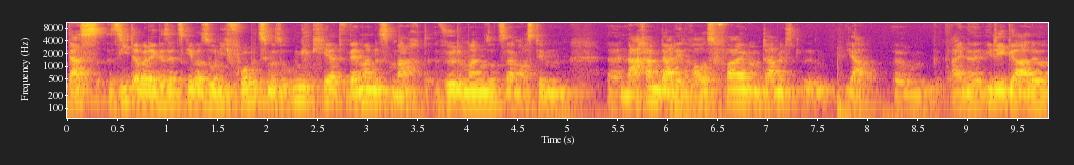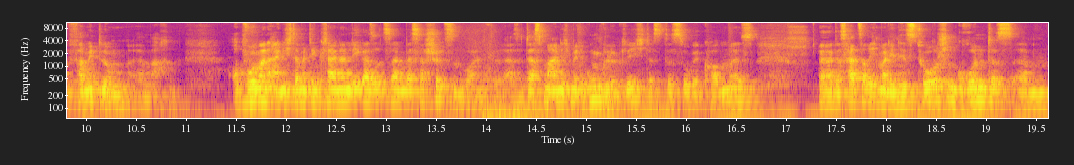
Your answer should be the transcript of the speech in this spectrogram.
Das sieht aber der Gesetzgeber so nicht vor, beziehungsweise umgekehrt, wenn man es macht, würde man sozusagen aus dem äh, Nachrangdarlehen rausfallen und damit ja, eine illegale Vermittlung äh, machen. Obwohl man eigentlich damit den Kleinanleger sozusagen besser schützen wollen würde. Also das meine ich mit unglücklich, dass das so gekommen ist. Äh, das hat, sage ich mal, den historischen Grund, dass ähm,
